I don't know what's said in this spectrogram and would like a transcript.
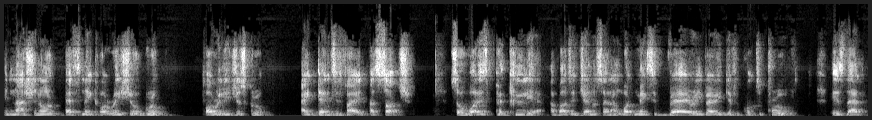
a national, ethnic, or racial group or religious group identified as such. So, what is peculiar about a genocide and what makes it very, very difficult to prove is that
